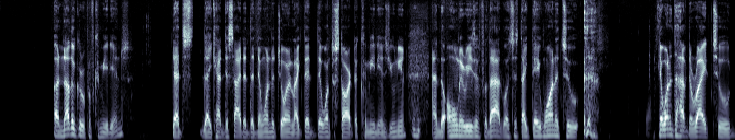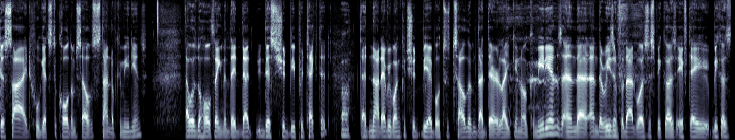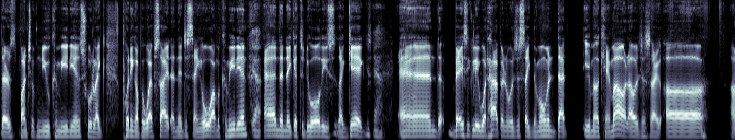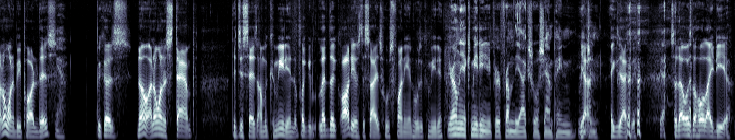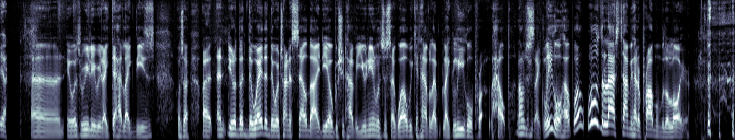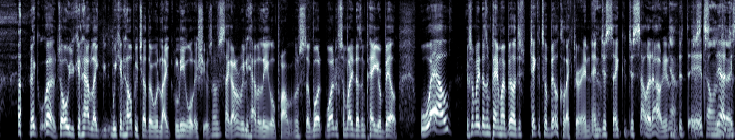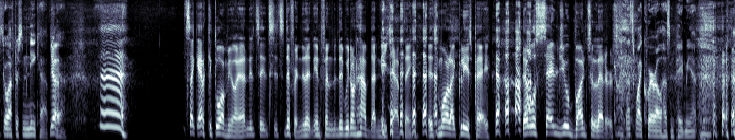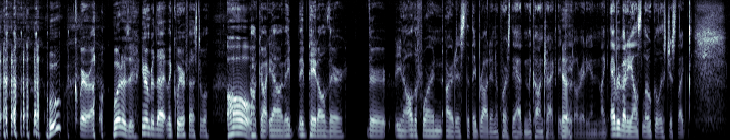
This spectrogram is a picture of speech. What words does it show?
another group of comedians that's like had decided that they want to join like they, they want to start a comedians union Mhm. and the only reason for that was just like they wanted to they wanted to have the right to decide who gets to call themselves stand-up comedians that was the whole thing that they that this should be protected Oh, that not everyone could should be able to tell them that they're like you know comedians and that and the reason for that was just because if they because there's a bunch of new comedians who are like putting up a website and they're just saying oh I'm a comedian Yeah. and then they get to do all these like gigs yeah. and basically what happened was just like the moment that email came out I was just like uh I don't want to be part of this Yeah. because no, I don't want to stamp that just says I'm a comedian. Fucking let the audience decide who's funny and who's a comedian. You're only a comedian if you're from the actual Champagne region. Yeah, exactly. Yeah. So that was the whole idea, Yeah. and it was really, really like they had like these. I was like, uh, and you know the the way that they were trying to sell the idea we should have a union was just like, well, we can have like like legal pro- help, and I was just like, legal help. Well, when was the last time you had a problem with a lawyer? like, well, so you can have like we can help each other with like legal issues. I was just like, I don't really have a legal problem. I was like, what what if somebody doesn't pay your bill? Well. If somebody doesn't pay my bill, just take it to a bill collector and, and Yeah. just like just sell it out. You know, Yeah. Just- Just it's tell them yeah, to just go after some kneecaps. Yeah. Eh, it's like Erkki Tuomioja, and it's it's it's different. In we don't have that kneecap thing. It's more like please pay. they will send you a bunch of letters. God, That's why Querel hasn't paid me yet. Who? Querel. What is it? You remember that the queer festival? Oh, Oh god, yeah. They they paid all their their you know all the foreign artists that they brought in. Of course, they had in the contract they Yeah. paid already, and like everybody else local is just like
